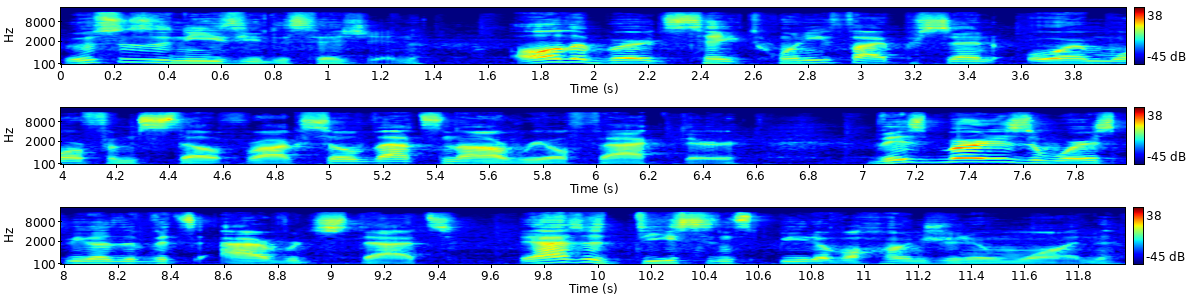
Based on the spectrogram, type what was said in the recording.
This is an easy decision. All the birds take 25% or more from Stealth Rock, so that's not a real factor. This bird is the worst because of its average stats. It has a decent speed of 101.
